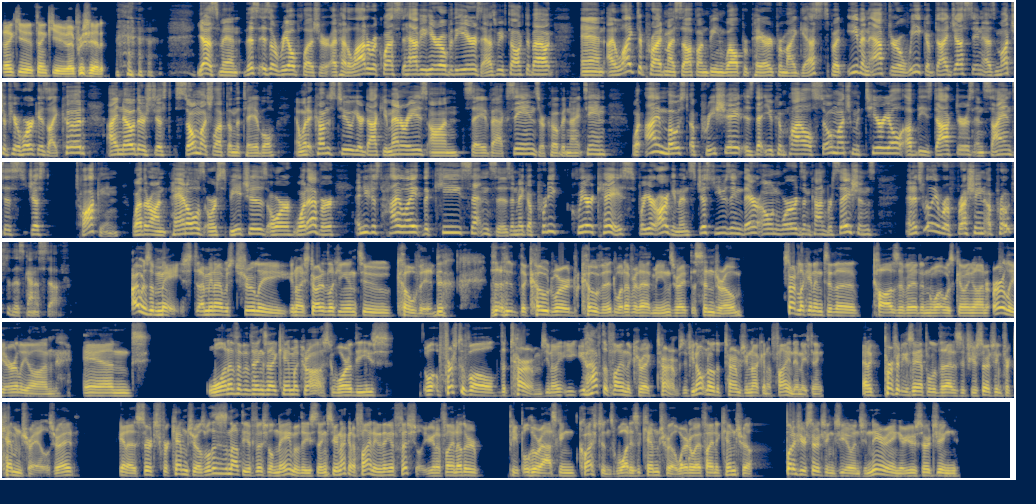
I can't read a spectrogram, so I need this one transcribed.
Thank you. Thank you. I appreciate it. yes, man. This is a real pleasure. I've had a lot of requests to have you here over the years, as we've talked about. And I like to pride myself on being well prepared for my guests, but even after a week of digesting as much of your work as I could, I know there's just so much left on the table. And when it comes to your documentaries on, say, vaccines or COVID 19, what I most appreciate is that you compile so much material of these doctors and scientists just talking, whether on panels or speeches or whatever, and you just highlight the key sentences and make a pretty clear case for your arguments just using their own words and conversations. And it's really a refreshing approach to this kind of stuff. I was amazed. I mean, I was truly, you know, I started looking into COVID, the, the code word COVID, whatever that means, right? The syndrome. Started looking into the cause of it and what was going on early, early on. And one of the things I came across were these. Well, first of all, the terms. You know, you, you have to find the correct terms. If you don't know the terms, you're not going to find anything. And a perfect example of that is if you're searching for chemtrails, right? You know, search for chemtrails. Well, this is not the official name of these things, so you're not going to find anything official. You're going to find other people who are asking questions. What is a chemtrail? Where do I find a chemtrail? But if you're searching geoengineering or you're searching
